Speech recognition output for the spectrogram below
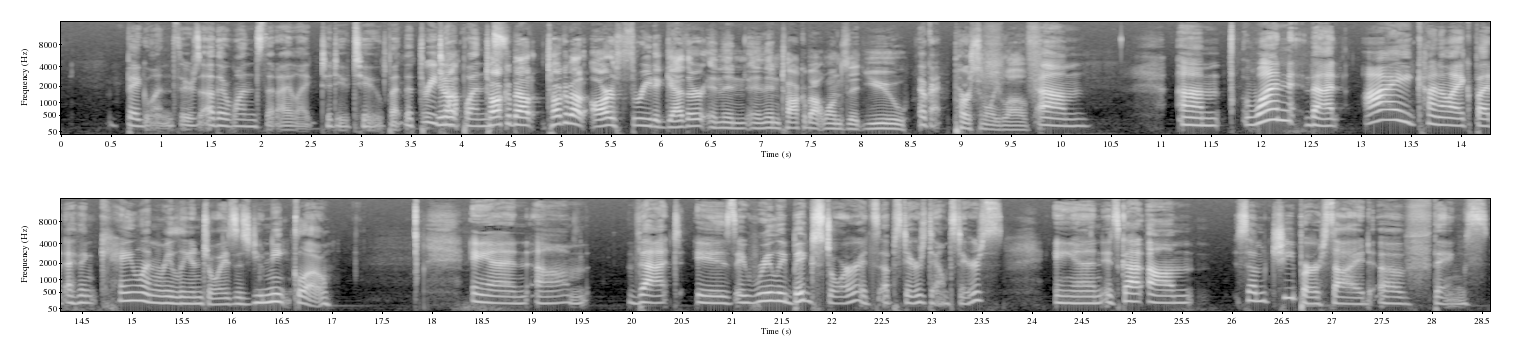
big ones. There's other ones that I like to do too, but the three You know, top ones. talk about talk about our three together, and then and then talk about ones that you okay. personally love. Um, um, one that I kind of like, but I think Kaylin really enjoys is Uniqlo, and um, that is a really big store. It's upstairs, downstairs, and it's got um some cheaper side of things.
